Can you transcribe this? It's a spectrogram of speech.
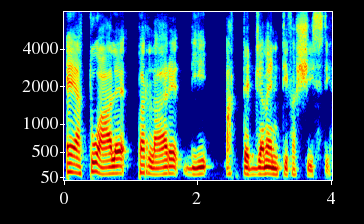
è attuale parlare di atteggiamenti fascisti.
